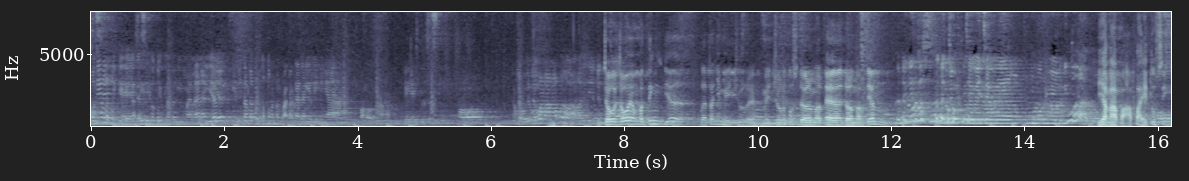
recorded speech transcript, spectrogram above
aku sih lebih kayak ke situ gitu. Gimana dia bisa untuk menempatkan dirinya. Kalau kayak gitu sih. Kalau cowok-cowok aku cowok-cowok yang penting dia kelihatannya mature ya. Mature terus dalam eh dalam artian Tapi terus cewek-cewek ya nggak apa-apa itu sih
